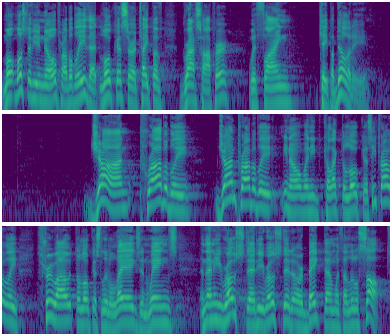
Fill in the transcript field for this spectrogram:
Most of you know probably that locusts are a type of grasshopper with flying capability. John probably, John probably, you know, when he'd collect the locusts, he probably threw out the locust little legs and wings, and then he roasted, he roasted or baked them with a little salt.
